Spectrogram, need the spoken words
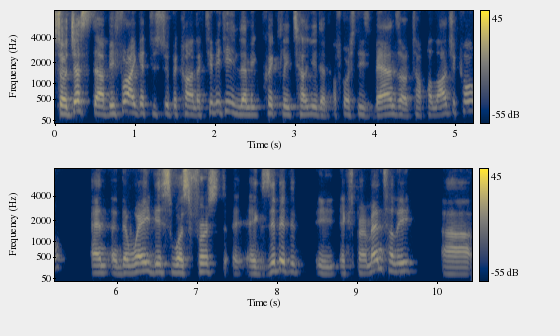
so just uh, before I get to superconductivity, let me quickly tell you that, of course, these bands are topological. And, and the way this was first uh, exhibited uh, experimentally uh,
